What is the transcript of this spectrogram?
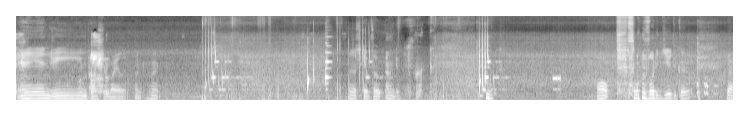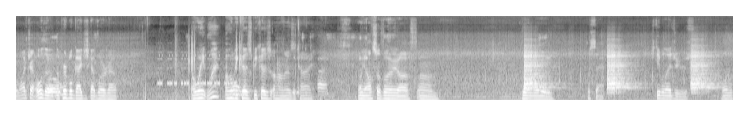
A-N-G, imposter violet. Let's skip vote. I don't give a fuck. Oh, someone voted you, Dakota. Bro, watch out. Oh, the, the purple guy just got voted out. Oh, wait, what? Oh, because, because, um, it was a tie. And we also voted off, um, the, um, what's that? Stable Edgers. All the,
